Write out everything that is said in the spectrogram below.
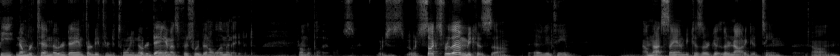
beat number 10 Notre Dame 33 to 20. Notre Dame has officially been eliminated from the playoffs, which is which sucks for them because uh, They're a good team. I'm not saying because they're good. They're not a good team. Um,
